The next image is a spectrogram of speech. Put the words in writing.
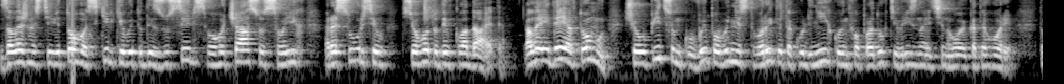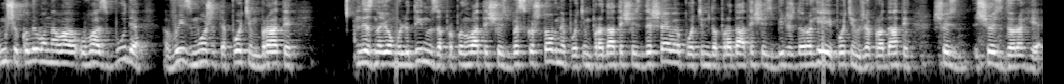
в залежності від того, скільки ви туди зусиль, свого часу, своїх ресурсів, всього туди вкладаєте. Але ідея в тому, що у підсумку ви повинні створити таку лінійку інфопродуктів різної цінової категорії. Тому що коли вона у вас буде, ви зможете потім брати незнайому людину, запропонувати щось безкоштовне, потім продати щось дешеве, потім допродати щось більш дороге, і потім вже продати щось, щось дороге.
